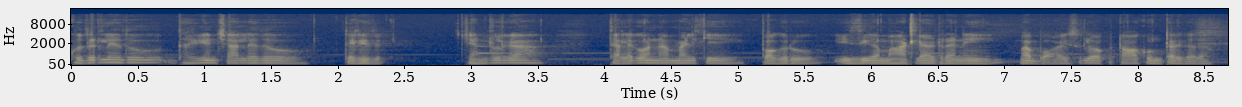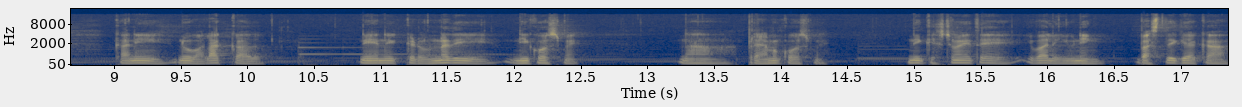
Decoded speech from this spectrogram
కుదరలేదో ధైర్యం చాలేదో తెలీదు. జనరల్గా తెల్లగా ఉన్న అమ్మాయిలకి పొగరు ఈజీగా మాట్లాడరని మా బాయ్స్లో ఒక టాక్ ఉంటుంది కదా. కానీ నువ్వు అలా కాదు. నేను ఇక్కడ ఉన్నది నీకోసమే. నా ప్రేమ కోసమే. నీకు ఇష్టమైతే ఇవాళ ఈవినింగ్ బస్ దిగాక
